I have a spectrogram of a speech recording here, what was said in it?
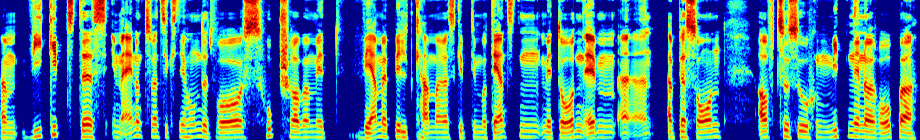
Ähm, wie gibt das im 21. Jahrhundert, wo es Hubschrauber mit Wärmebildkameras gibt, die modernsten Methoden eben äh, eine Person aufzusuchen, mitten in Europa,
